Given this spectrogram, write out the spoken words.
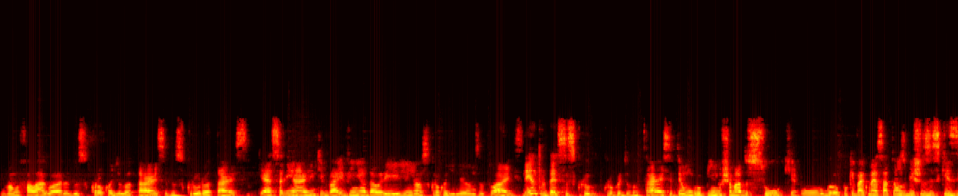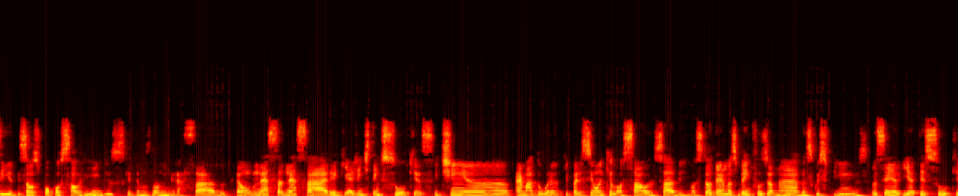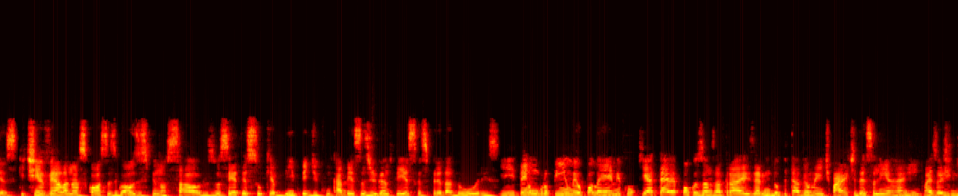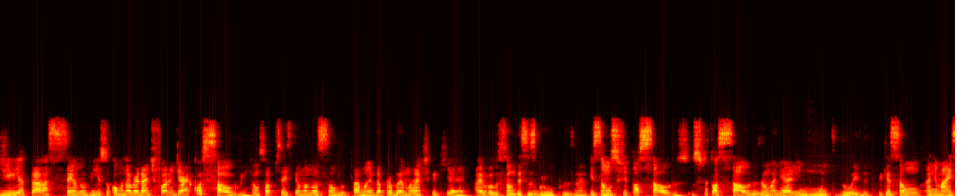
E vamos falar agora dos crocodilotarsi, dos crurotarsi, que é essa linhagem que vai vir a dar origem aos crocodilianos atuais. Dentro desses cro crocodilotarsi tem um grupinho chamado Súquia, o grupo que vai começar a ter uns bichos esquisitos, que são os popossaurídeos, que temos nome engraçado. Então, nessa, nessa área aqui, a gente tem Súquias, que tinha armadura, que parecia um anquilossauro, sabe? Osteodermas bem fusionadas, com espinhos. Você ia ter Súquias, que tinha vela nas costas, igual os espinossauros. Você ia ter Súquia bípede, com cabeças gigantescas, predadores. E tem um grupinho meio polêmico, que até poucos anos atrás era indubitavelmente parte dessa linhagem, mas hoje em dia está sendo visto como, na verdade, fora de arcossauro. Então, só para vocês terem uma noção do tamanho da problemática que é a evolução desses grupos, né? Que são os fitossauros. Os fitossauros é uma linhagem muito doida, porque são animais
